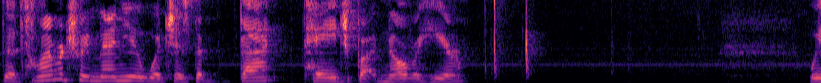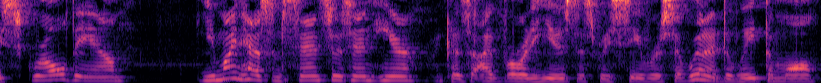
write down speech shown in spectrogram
the telemetry menu, which is the back page button over here. We scroll down. You might have some sensors in here because I've already used this receiver, so we're going to delete them all.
